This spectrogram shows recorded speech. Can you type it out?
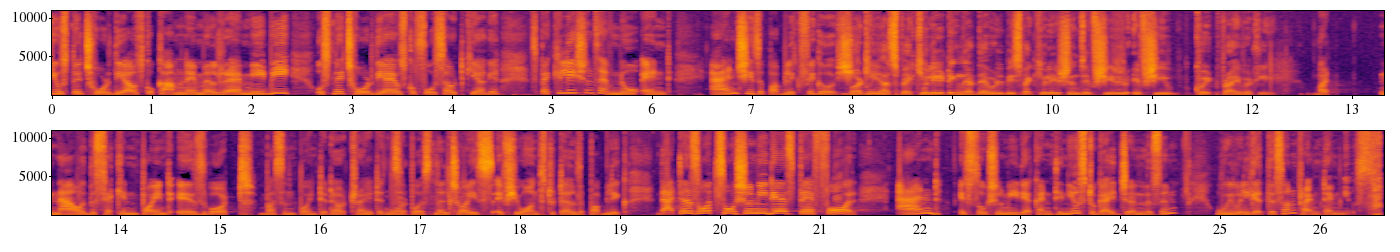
कि उसने छोड़ दिया उसको काम नहीं मिल रहा है. मे बी उसने छोड़ दिया है उसको फोर्स आउट किया गया. Speculation have no end and she's a public figure. She but we are speculating that there will be speculations if she if she quit privately. But now the second point is what Basant pointed out, right? It's what? a personal choice if she wants to tell the public. That is what social media is there for. And if social media continues to guide journalism, we will get this on primetime news.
